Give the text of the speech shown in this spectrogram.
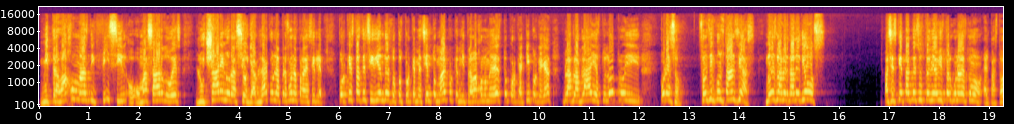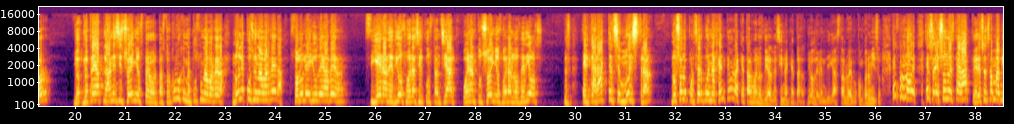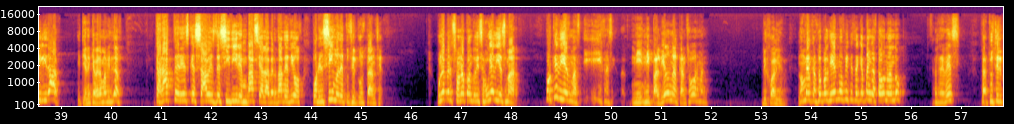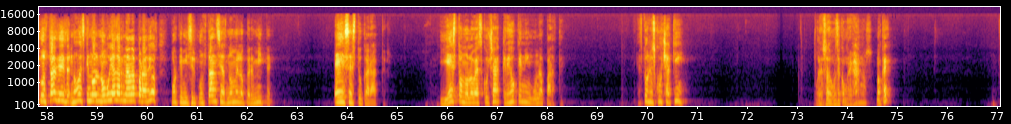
mi trabajo más difícil o, más arduo es luchar en oración y hablar con la persona para decirle, ¿por qué estás decidiendo esto? Pues porque me siento mal, porque mi trabajo no me da esto, porque aquí, porque acá, bla, bla, bla, y esto y lo otro, y por eso. Son circunstancias, no es la verdad de Dios. Así es que tal vez usted me ha visto alguna vez como, el pastor, yo, traía planes y sueños, pero el pastor como que me puso una barrera. No le puse una barrera, solo le ayudé a ver si era de Dios o era circunstancial, o eran tus sueños o eran los de Dios. Entonces, el carácter se muestra no solo por ser buena gente. Hola, ¿qué tal? Buenos días, vecina, ¿qué tal? Dios le bendiga, hasta luego, con permiso. Eso no, es, eso, no es carácter, eso es amabilidad. Y tiene que haber amabilidad. Carácter es que sabes decidir en base a la verdad de Dios por encima de tus circunstancias. Una persona cuando dice, voy a diezmar, ¿por qué diezmas? ni, ni para el diezmo me alcanzó, hermano. Dijo alguien, no me alcanzó para el diezmo, fíjese qué tan gastado no ando. Al revés, sea, tus circunstancias dicen, no, es que no, no voy a dar nada para Dios porque mis circunstancias no me lo permiten. Ese es tu carácter. Y esto no lo va a escuchar, creo que en ninguna parte. Esto lo escucha aquí. Por eso debemos de congregarnos, ¿no cree?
